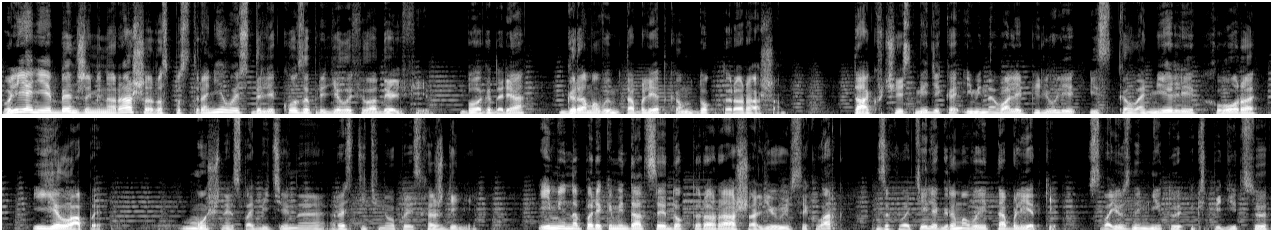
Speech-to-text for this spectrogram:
Влияние Бенджамина Раша распространилось далеко за пределы Филадельфии, благодаря громовым таблеткам доктора Раша. Так в честь медика именовали пилюли из каломели, хлора и ялапы. Мощное слабительное растительного происхождения – Именно по рекомендации доктора Раша, Льюис и Кларк захватили громовые таблетки в свою знаменитую экспедицию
